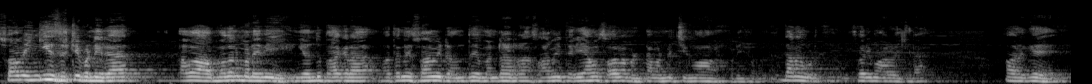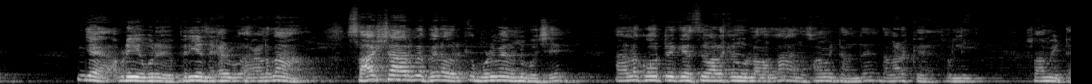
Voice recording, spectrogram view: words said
சுவாமி இங்கேயும் சிருஷ்டி பண்ணிடுறார். அவள் முதல் மனைவி இங்கே வந்து பார்க்குறா பார்த்தோன்னே சுவாமிகிட்ட வந்து மன்றாடுறான் சுவாமி தெரியாமல் சோதனை பண்ணிட்டான் மன்னிச்சுக்குவோம் அப்படின்னு சொல்லி தானம் கொடுத்து சோரி மாற வைக்கிறா அவருக்கு இங்கே அப்படி ஒரு பெரிய நிகழ்வு. அதனால தான் சாட்சாருங்கிற பேர் அவருக்கு முழுமையாக நின்று போச்சு. அதனால் கோர்ட்டு கேஸு வழக்குன்னு உள்ளவெல்லாம் அந்த சுவாமிகிட்ட வந்து அந்த வழக்கு சொல்லி சுவாமிகிட்ட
